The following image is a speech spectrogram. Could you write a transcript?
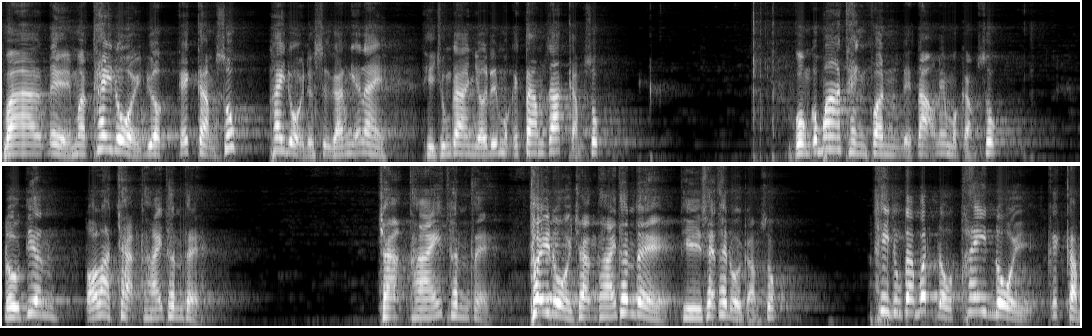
và để mà thay đổi được cái cảm xúc, thay đổi được sự gán nghĩa này, thì chúng ta nhớ đến một cái tam giác cảm xúc. Gồm có ba thành phần để tạo nên một cảm xúc. Đầu tiên đó là trạng thái thân thể. Trạng thái thân thể. Thay đổi trạng thái thân thể thì sẽ thay đổi cảm xúc. Khi chúng ta bắt đầu thay đổi cái cảm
